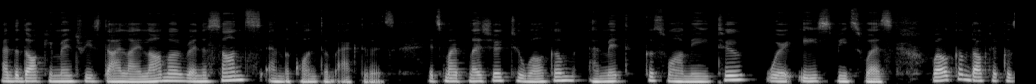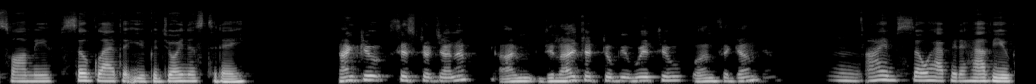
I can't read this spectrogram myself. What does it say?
and the documentaries Dalai Lama, Renaissance, and The Quantum Activist. It's my pleasure to welcome Amit Goswami to Where East Meets West. Welcome, Dr. Goswami. So glad that you could join us today. Thank you, Sister Jenna. I'm delighted to be with you once again. Mm, I am so happy to have you.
